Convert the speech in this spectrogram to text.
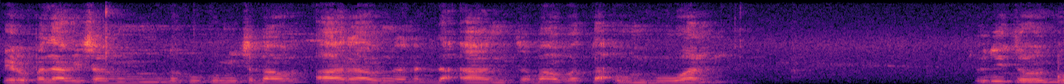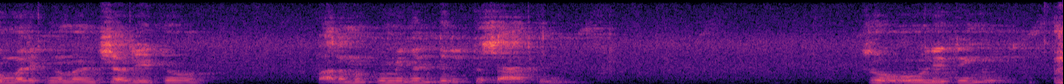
Pero palagi siyang nagkukumit sa bawat araw na nagdaan, sa bawat taon, buwan. So dito, bumalik naman siya dito para mag-comment ng direkta sa atin. So, ulitin ko.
